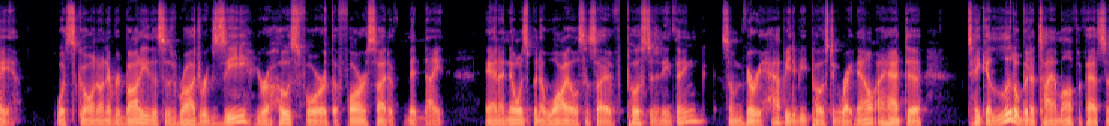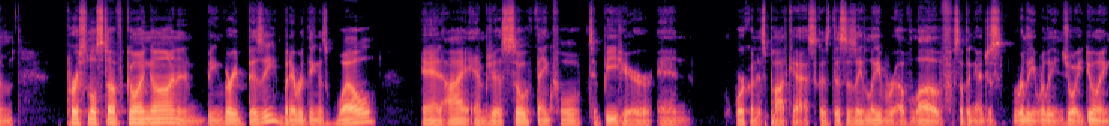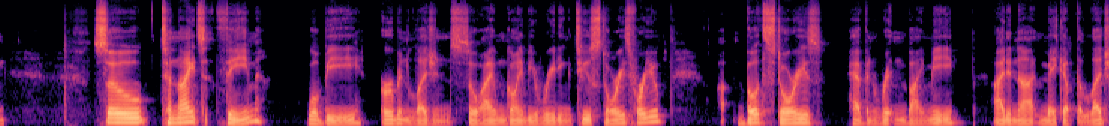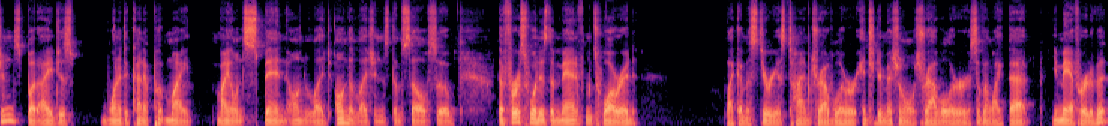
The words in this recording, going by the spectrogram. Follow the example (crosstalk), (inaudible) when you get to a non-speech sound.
Hi, what's going on, everybody? This is Roderick Z, your host for The Far Side of Midnight. And I know it's been a while since I've posted anything, so I'm very happy to be posting right now. I had to take a little bit of time off. I've had some personal stuff going on and being very busy, but everything is well. And I am just so thankful to be here and work on this podcast because this is a labor of love, something I just really, really enjoy doing. So tonight's theme will be urban legends. So I'm going to be reading two stories for you. Uh, both stories have been written by me. I did not make up the legends, but I just wanted to kind of put my my own spin on the leg- on the legends themselves. So the first one is the man from Taured, like a mysterious time traveler or interdimensional traveler or something like that. You may have heard of it.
